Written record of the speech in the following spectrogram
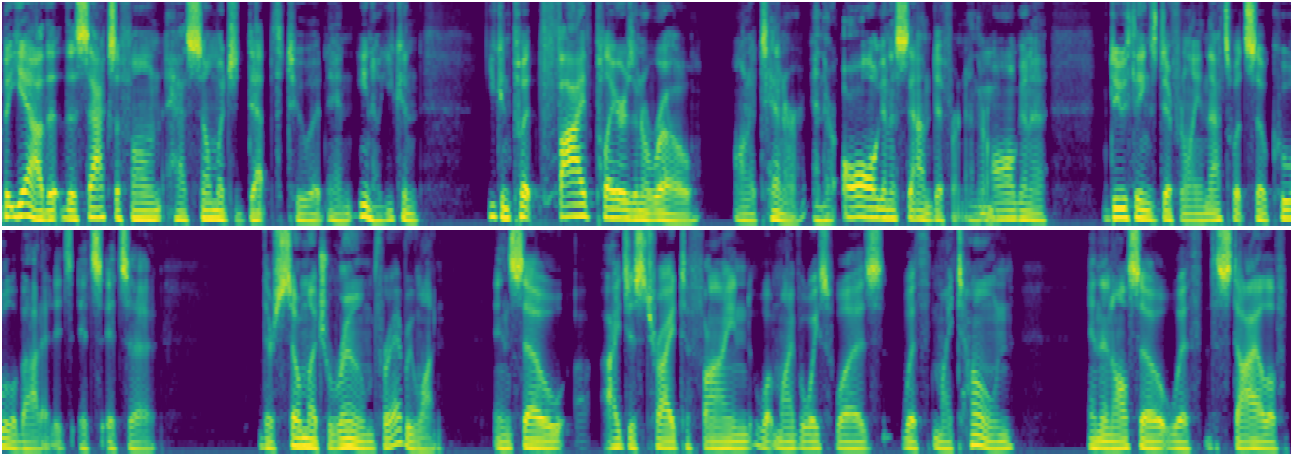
but yeah, the the saxophone has so much depth to it and you know, you can you can put five players in a row on a tenor and they're all going to sound different and they're hmm. all going to do things differently and that's what's so cool about it. It's it's it's a there's so much room for everyone. And so I just tried to find what my voice was with my tone and then also with the style of,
